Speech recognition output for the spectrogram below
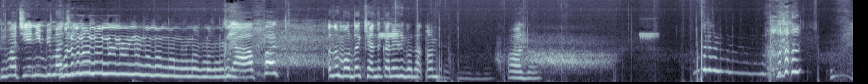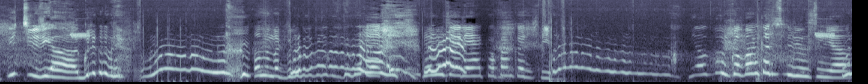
Bir maç yeneyim bir maç yeneyim. ya fuck. Oğlum orada kendi kaleni gol atmam bile. Ağzına. 300 ya. Gülü gülü gülü. Oğlum bak gülü gülü gülü. Deme şöyle ya kafam karıştırıyor. Ya bu kafamı karıştırıyorsun ya. Oğlum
